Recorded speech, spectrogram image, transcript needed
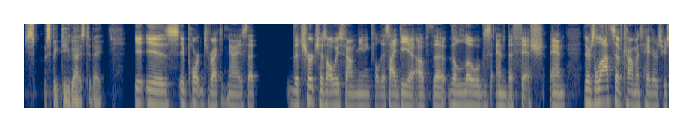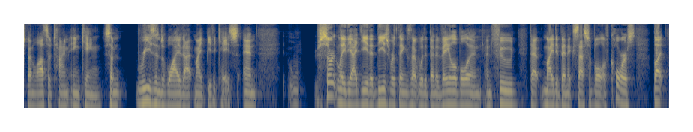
speak to you guys today. It is important to recognize that the church has always found meaningful this idea of the the loaves and the fish and there's lots of commentators who spend lots of time inking some reasons why that might be the case and certainly the idea that these were things that would have been available and, and food that might have been accessible, of course, but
